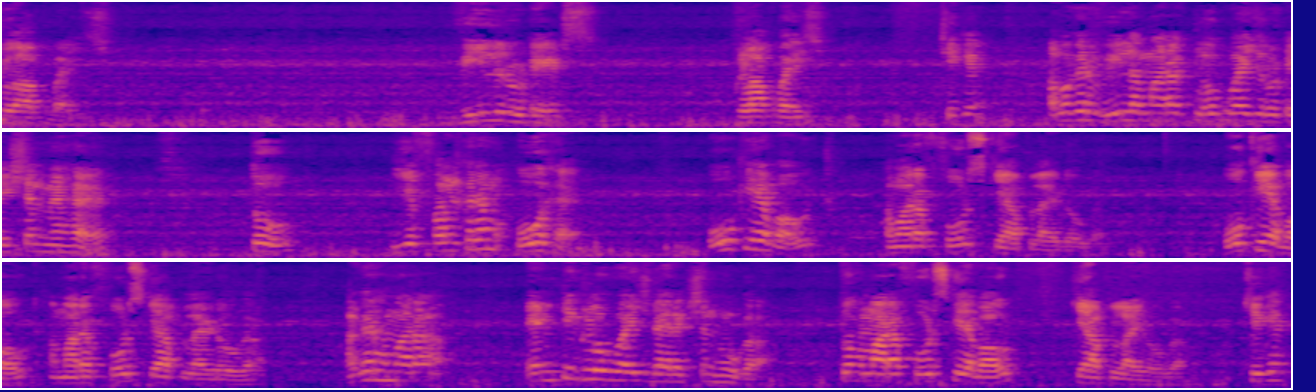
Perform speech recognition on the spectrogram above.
clockwise wheel rotates clockwise ठीक है? अब अगर व्हील हमारा क्लॉकवाइज रोटेशन में है तो ये फलक्रम ओ है। ओ के अबाउट हमारा फोर्स क्या अप्लाइड होगा? ओ के अबाउट हमारा फोर्स क्या अप्लाइड होगा? अगर हमारा एंटी क्लॉकवाइज डायरेक्शन होगा तो हमारा फोर्स के अबाउट क्या अप्लाई होगा? ठीक है?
